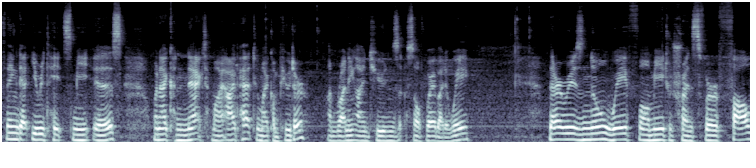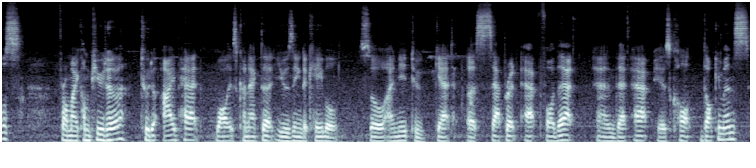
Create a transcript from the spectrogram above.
thing that irritates me is when I connect my iPad to my computer, I'm running iTunes software by the way, there is no way for me to transfer files from my computer to the iPad while it's connected using the cable. So I need to get a separate app for that and that app is called Documents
